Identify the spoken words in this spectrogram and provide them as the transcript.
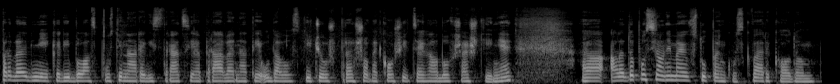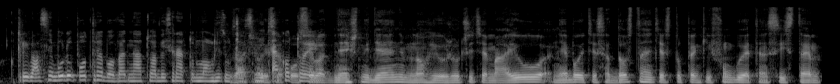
prvé dni, kedy bola spustená registrácia práve na tie udalosti, či už v Prešove, Košicech alebo v Šaštine ale doposiaľ nemajú vstupenku s QR kódom, ktorý vlastne budú potrebovať na to, aby sa na to mohli zúčastniť. Začali sa Ako posielať dnešný deň, mnohí už určite majú. Nebojte sa, dostanete vstupenky, funguje ten systém,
